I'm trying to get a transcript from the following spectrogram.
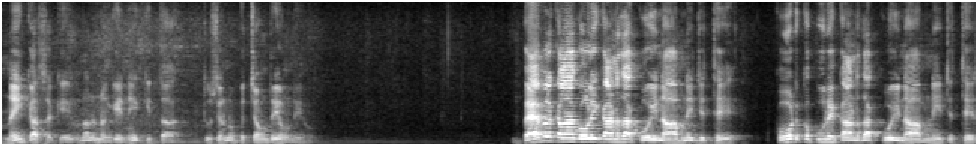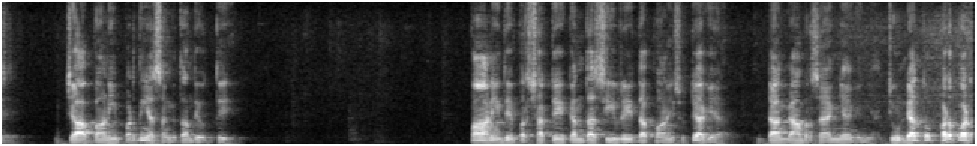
ਨਹੀਂ ਕਰ ਸਕੇ, ਉਹਨਾਂ ਨੂੰ ਨੰਗੇ ਨਹੀਂ ਕੀਤਾ, ਤੁਸੀਂ ਉਹਨਾਂ ਨੂੰ ਬਚਾਉਂਦੇ ਆਉਂਦੇ ਹੋ। ਬਾਈਬਲ ਕਲਾਂ ਗੋਲੀ ਕਾਂਡ ਦਾ ਕੋਈ ਨਾਮ ਨਹੀਂ ਜਿੱਥੇ, ਕੋਟ ਕਪੂਰੇ ਕਾਂਡ ਦਾ ਕੋਈ ਨਾਮ ਨਹੀਂ ਜਿੱਥੇ ਜਾਪ ਬਾਣੀ ਪੜ੍ਹਦੀਆਂ ਸੰਗਤਾਂ ਦੇ ਉੱਤੇ। ਪਾਣੀ ਦੇ ਪਰਛਾਟੇ ਗੰਦਾ ਸੀਵਰੇਜ ਦਾ ਪਾਣੀ ਸੁੱਟਿਆ ਗਿਆ। ਡਾਂਗਾਂ ਵਰਸਾਈਆਂ ਗਈਆਂ। ਜੂੰਡਿਆਂ ਤੋਂ ਫੜ ਫੜ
